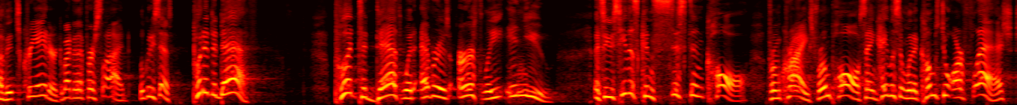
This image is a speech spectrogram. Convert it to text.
of its creator. Go back to that first slide. Look what he says put it to death. Put to death whatever is earthly in you. And so you see this consistent call from Christ, from Paul, saying, hey, listen, when it comes to our flesh,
